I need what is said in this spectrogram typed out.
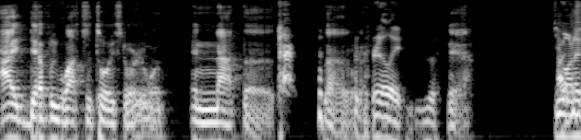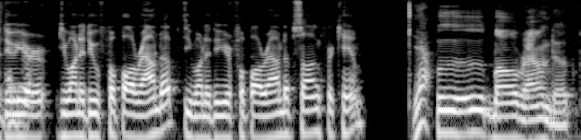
I definitely watched the Toy Story one and not the, the other one. really? Yeah. Do you want to do wonder your Do you want to do football roundup? Do you want to do your football roundup song for Cam? Yeah. Football roundup.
